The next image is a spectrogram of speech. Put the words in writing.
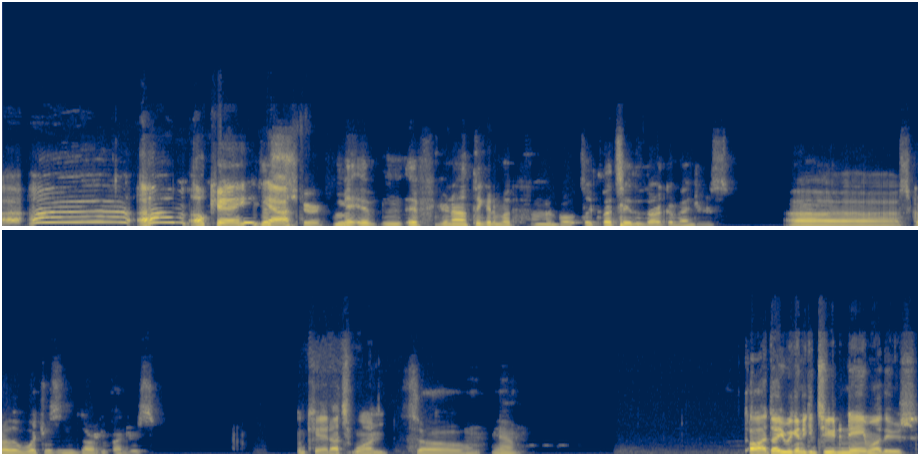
uh, uh, um, okay, Because- yeah, sure. If if you're not thinking about Thunderbolts, like let's say the Dark Avengers, uh, Scarlet Witch was in the Dark Avengers. Okay, that's one. So yeah. Oh, I thought you were gonna continue to name others.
